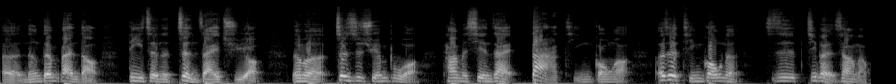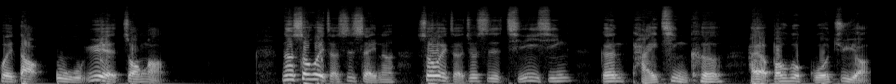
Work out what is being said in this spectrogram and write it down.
呃能登半岛地震的震灾区哦。那么正式宣布哦，他们现在大停工啊，而这停工呢，是基本上呢会到五月中哦。那受惠者是谁呢？受惠者就是奇力新跟台庆科，还有包括国巨哦。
